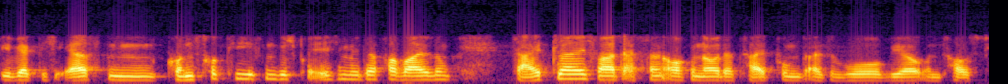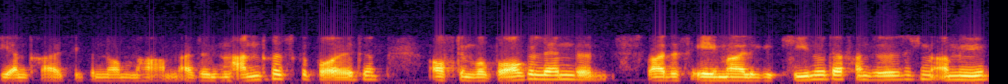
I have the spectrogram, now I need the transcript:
die wirklich ersten konstruktiven Gespräche mit der Verwaltung. Zeitgleich war das dann auch genau der Zeitpunkt, also wo wir uns Haus 34 genommen haben, also ein anderes Gebäude auf dem Vauban-Gelände. Das war das ehemalige Kino der französischen Armee,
